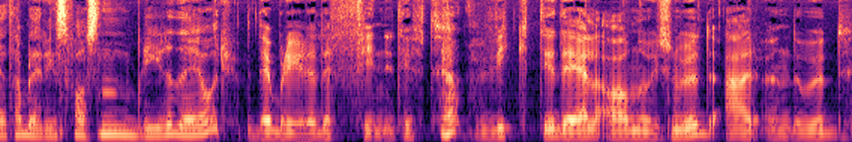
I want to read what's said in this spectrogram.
etableringsfasen? Blir det det i år? Det blir det definitivt. Ja. Viktig del av Norwegian Wood er Underwood.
